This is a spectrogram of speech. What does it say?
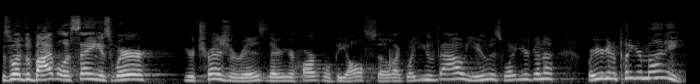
Because what the Bible is saying is where your treasure is, there your heart will be also. Like, what you value is what you're gonna, where you're gonna put your money.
